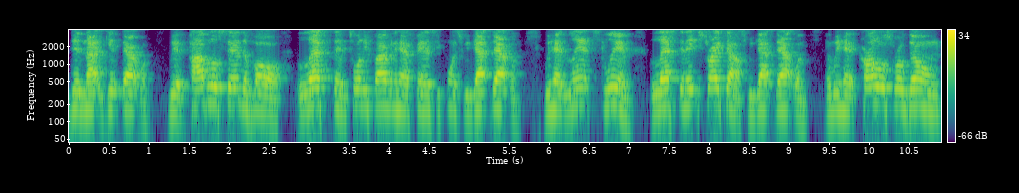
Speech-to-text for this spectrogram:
Did not get that one. We had Pablo Sandoval, less than 25 and a half fantasy points. We got that one. We had Lance Lynn, less than eight strikeouts. We got that one. And we had Carlos Rodon,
